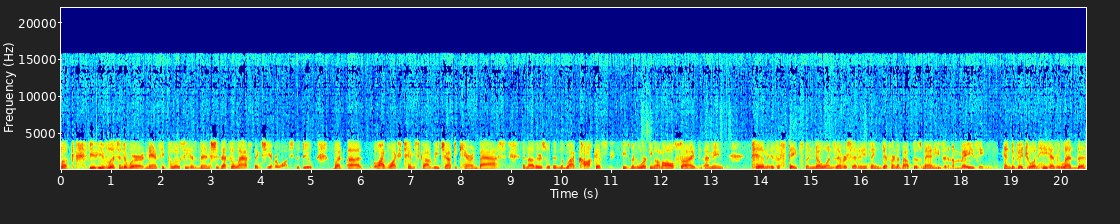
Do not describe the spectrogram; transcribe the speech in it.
Look, you, you've listened to where Nancy Pelosi has been. She, that's the last thing she ever wants to do. But uh, I've watched Tim Scott reach out to Karen Bass and others within the Black Caucus. He's been working on all sides. I mean, Tim is a statesman. No one's ever said anything different about this man. He's an amazing individual, and he has led this.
